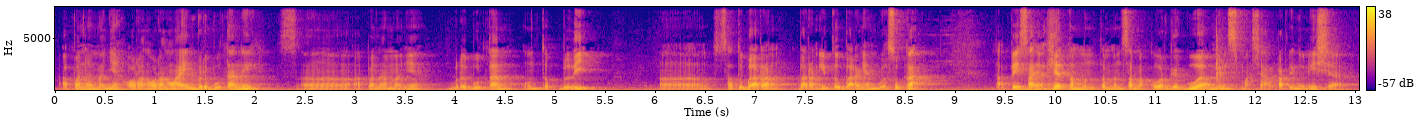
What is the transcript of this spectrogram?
apa namanya orang-orang lain berebutan nih, uh, apa namanya berebutan untuk beli uh, satu barang, barang itu barang yang gue suka. Tapi sayangnya teman-teman sama keluarga gue, means masyarakat Indonesia,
